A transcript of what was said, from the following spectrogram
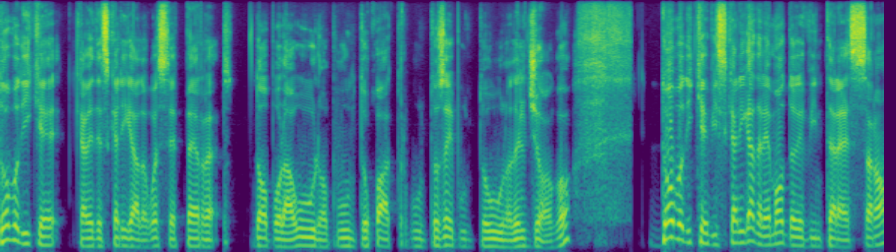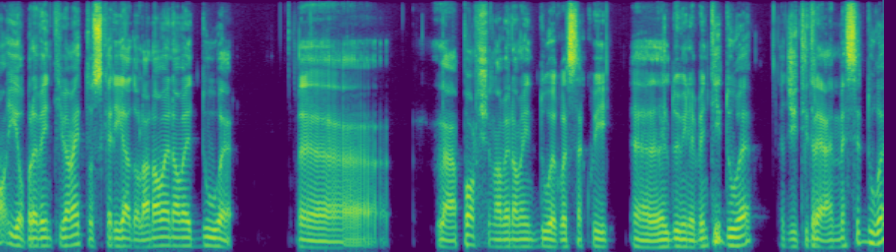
Dopodiché, che avete scaricato, questo è per dopo la 1.4.6.1 del gioco, dopodiché vi scaricate le mod che vi interessano, io preventivamente ho scaricato la 992, eh, la Porsche 992, questa qui eh, del 2022, la GT3 AMS2,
